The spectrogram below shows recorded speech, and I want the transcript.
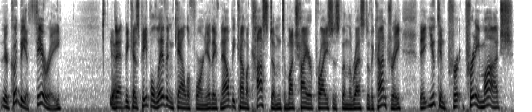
there could be a theory that because people live in California, they've now become accustomed to much higher prices than the rest of the country, that you can pr- pretty much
